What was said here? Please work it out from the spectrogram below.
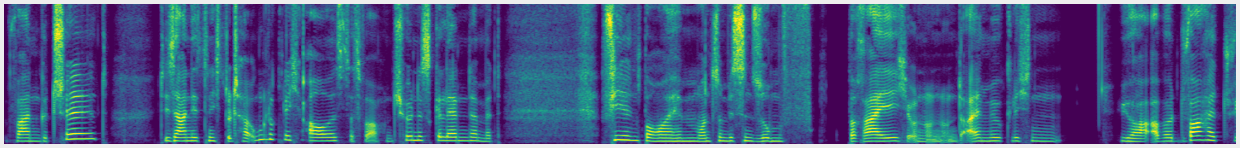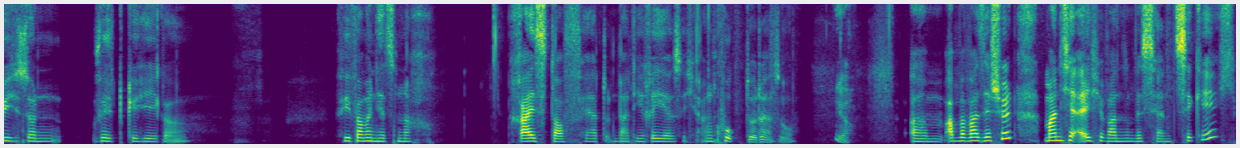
waren gechillt, die sahen jetzt nicht total unglücklich aus. Das war auch ein schönes Gelände mit vielen Bäumen und so ein bisschen Sumpfbereich und, und, und allem möglichen. Ja, aber war halt wie so ein Wildgehege. Wie wenn man jetzt nach Reisdorf fährt und da die Rehe sich anguckt oder so. Ja. Ähm, aber war sehr schön. Manche Elche waren so ein bisschen zickig.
